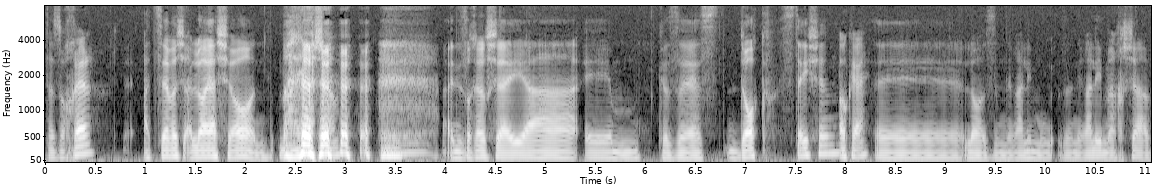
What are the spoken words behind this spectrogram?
אתה זוכר? הצבע ש... לא היה שעון. מה היה שם? אני זוכר שהיה אמ, כזה דוק סטיישן. אוקיי. אה, לא, זה נראה לי, מוג- זה נראה לי מעכשיו.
